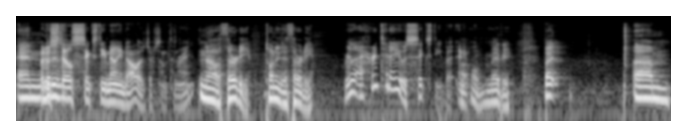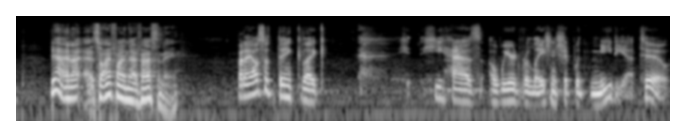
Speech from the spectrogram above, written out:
and But, it's his- still sixty million dollars or something, right? no 30 20 to 30 Really, I heard today it was sixty, but anyway. Oh, maybe. But um yeah, and I so I find that fascinating. But I also think like he, he has a weird relationship with media too.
